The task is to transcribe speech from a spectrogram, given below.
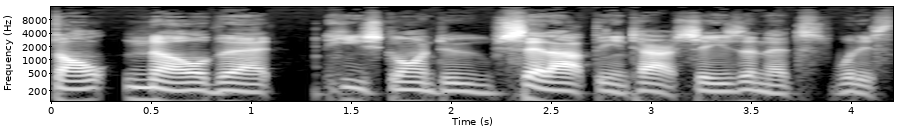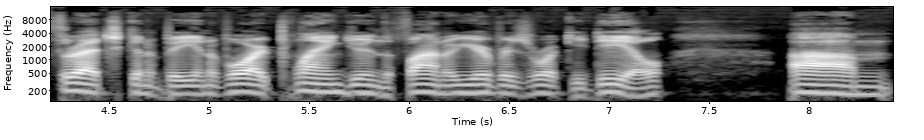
don't know that he's going to sit out the entire season. That's what his threat's going to be, and avoid playing during the final year of his rookie deal. Um,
